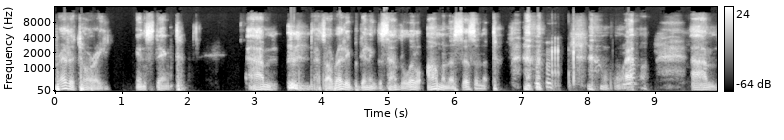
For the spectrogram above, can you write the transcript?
predatory instinct. Um, that's already beginning to sound a little ominous, isn't it? well, um,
